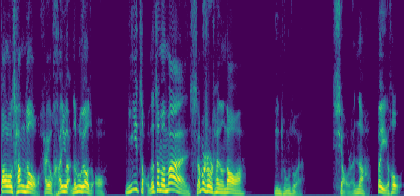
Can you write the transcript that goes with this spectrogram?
到了沧州还有很远的路要走，你走的这么慢，什么时候才能到啊？”林冲说：“呀，小人呐，背后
